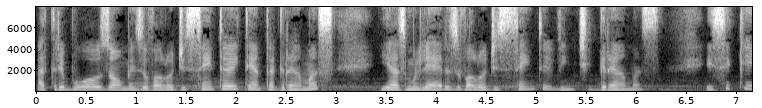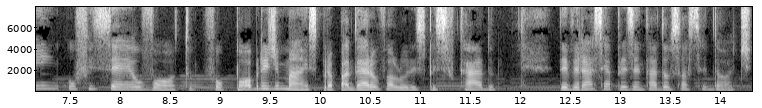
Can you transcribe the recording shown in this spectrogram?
atribua aos homens o valor de 180 gramas e às mulheres o valor de 120 gramas. E se quem o fizer o voto for pobre demais para pagar o valor especificado, deverá ser apresentado ao sacerdote,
